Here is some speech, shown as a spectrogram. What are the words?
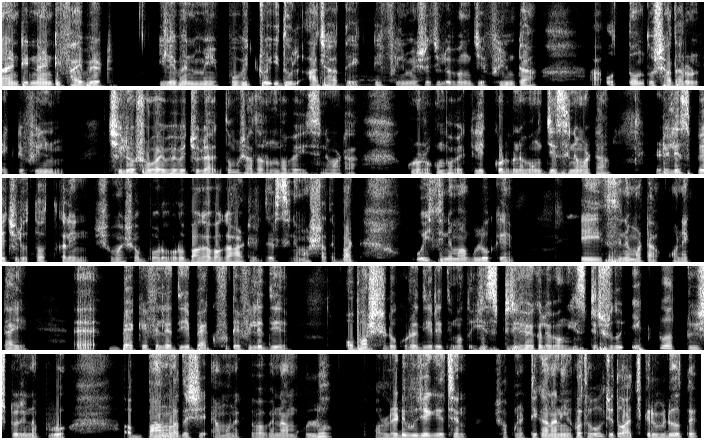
Nineteen ninety ফাইভের eleven May পবিত্র ঈদুল আজহাতে একটি ফিল্ম এসেছিল এবং যে ফিল্মটা অত্যন্ত সাধারণ একটি ফিল্ম ছিল, সবাই ভেবেছিল, একদম সাধারণভাবে এই সিনেমাটা কোনো রকমভাবে ক্লিক করবে না এবং যে সিনেমাটা রিলিজ পেয়েছিল তৎকালীন সময় সব বড় বড় বাঘা বাঘা আর্টিস্টদের সিনেমার সাথে। বাট ওই সিনেমাগুলোকে এই সিনেমাটা অনেকটাই ব্যাকে ফেলে দিয়ে ব্যাক ফুটে ফেলে দিয়ে ওভারশ্যাডো করে দিয়ে রীতিমতো হিস্ট্রি হয়ে গেল এবং হিস্ট্রি শুধু একটু একটু হিস্টোরি না, পুরো বাংলাদেশে এমন একটাভাবে নাম করল অলরেডি বুঝে গিয়েছেন, স্বপ্নের ঠিকানা নিয়ে কথা বলছি। তো আজকের ভিডিওতে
